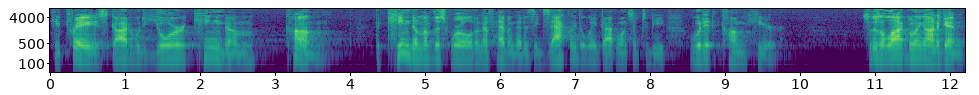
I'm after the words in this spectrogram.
he prays, God, would your kingdom come? The kingdom of this world and of heaven that is exactly the way God wants it to be, would it come here? So there's a lot going on. Again,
